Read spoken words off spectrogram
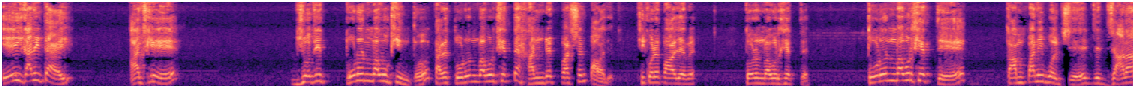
এই গাড়িটাই আজকে যদি তরুণবাবু কিনতো, তাহলে তরুণবাবুর ক্ষেত্রে হান্ড্রেড পার্সেন্ট পাওয়া যেত। কি করে পাওয়া যাবে তরুণবাবুর ক্ষেত্রে? তরুণবাবুর ক্ষেত্রে কোম্পানি বলছে যে যারা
